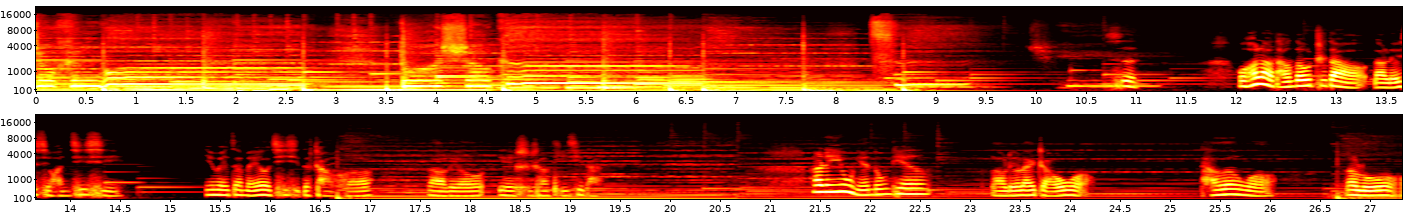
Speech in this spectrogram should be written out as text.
就恨我多少个自己。四，我和老唐都知道老刘喜欢七喜，因为在没有七喜的场合，老刘也时常提起他。二零一五年冬天，老刘来找我，他问我：“老卢，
